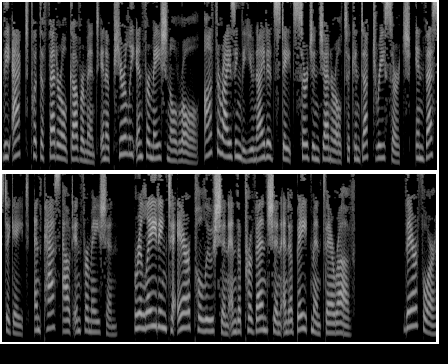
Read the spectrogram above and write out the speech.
The Act put the federal government in a purely informational role, authorizing the United States Surgeon General to conduct research, investigate, and pass out information relating to air pollution and the prevention and abatement thereof. Therefore,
